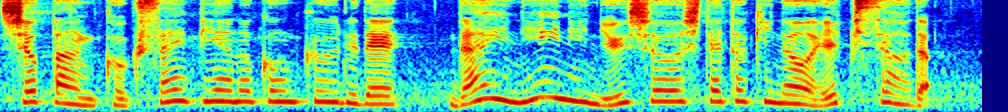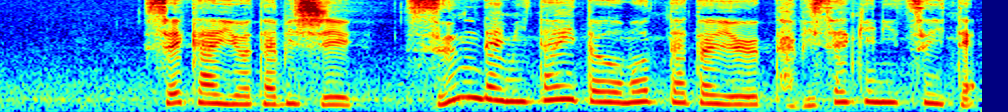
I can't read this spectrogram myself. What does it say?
ショパン国際ピアノコンクールで第2位に入賞した時のエピソード。世界を旅し住んでみたいと思ったという旅先について。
